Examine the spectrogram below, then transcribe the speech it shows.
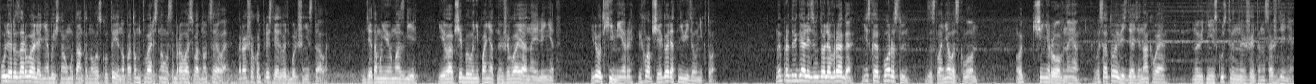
Пули разорвали необычного мутанта на лоскуты, но потом тварь снова собралась в одно целое. Хорошо, хоть преследовать больше не стала. Где там у нее мозги? И вообще было непонятно, живая она или нет. Или вот химеры. Их вообще, говорят, не видел никто. Мы продвигались вдоль оврага. Низкая поросль заслоняла склон. Очень ровная. Высотой везде одинаковая. Но ведь не искусственное же это насаждение.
